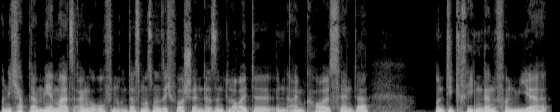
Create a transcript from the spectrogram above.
Und ich habe da mehrmals angerufen und das muss man sich vorstellen. Da sind Leute in einem Callcenter und die kriegen dann von mir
